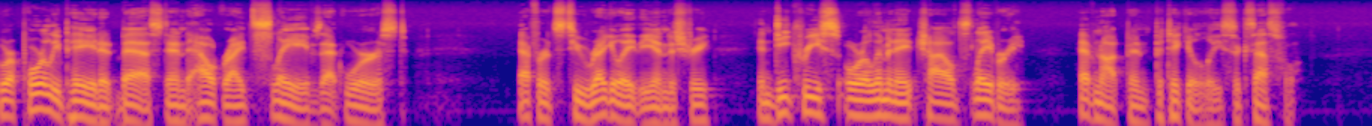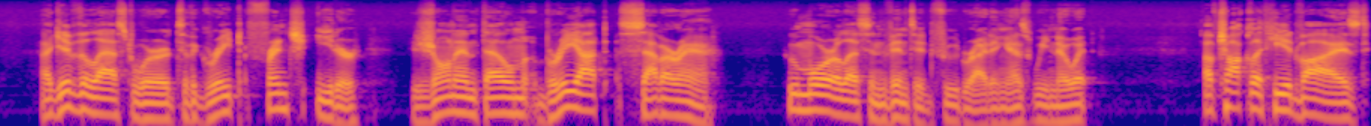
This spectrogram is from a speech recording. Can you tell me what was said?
who are poorly paid at best and outright slaves at worst. Efforts to regulate the industry and decrease or eliminate child slavery have not been particularly successful. I give the last word to the great French eater Jean Anthelme Brillat Savarin, who more or less invented food writing as we know it. Of chocolate he advised,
